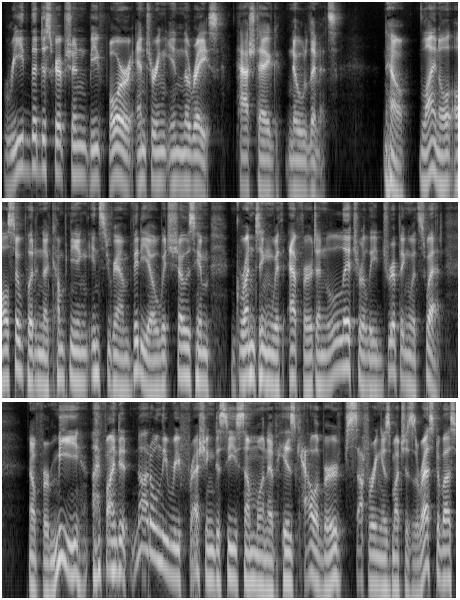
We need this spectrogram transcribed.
read the description before entering in the race. Hashtag no limits. Now, Lionel also put an accompanying Instagram video which shows him grunting with effort and literally dripping with sweat. Now, for me, I find it not only refreshing to see someone of his caliber suffering as much as the rest of us,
